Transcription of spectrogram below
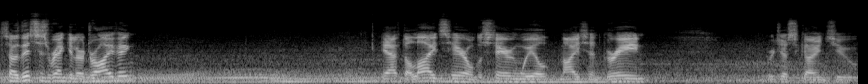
so this is regular driving. You have the lights here on the steering wheel, nice and green. We're just going to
